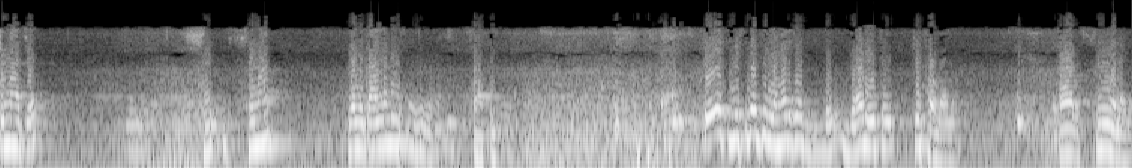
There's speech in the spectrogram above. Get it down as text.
چنانچہ سنا وہ نکالنا بھی اس میں ساتھی۔ ایک مصرے کی لہر جو دوڑی تو چپ ہو گئے لوگ اور سننے لگے۔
